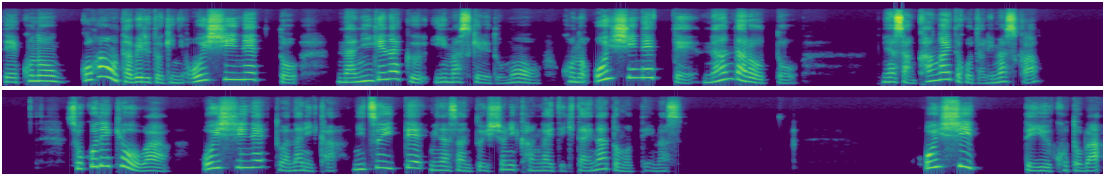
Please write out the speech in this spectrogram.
で、このご飯を食べるときに美味しいねと何気なく言いますけれども、この美味しいねって何だろうと皆さん考えたことありますか？そこで今日は美味しいねとは何かについて皆さんと一緒に考えていきたいなと思っています。美味しいっていう言葉、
